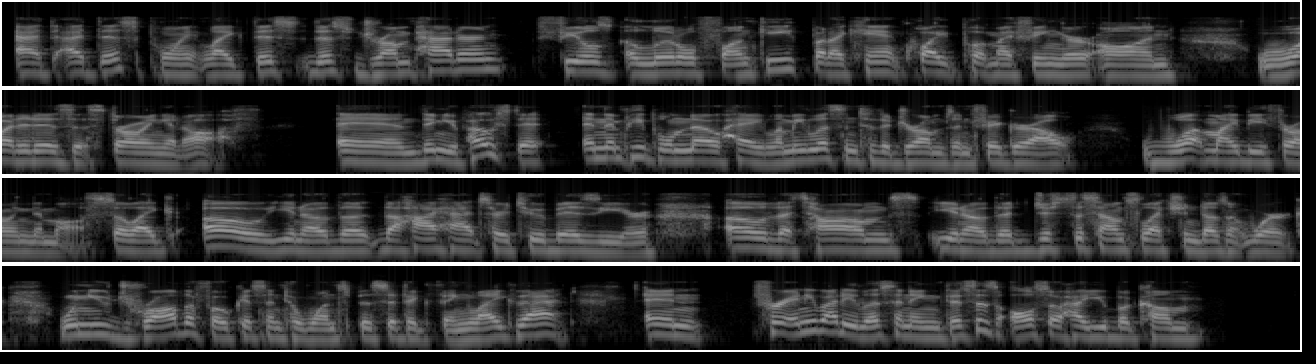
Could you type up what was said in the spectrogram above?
at at this point, like this this drum pattern feels a little funky, but I can't quite put my finger on what it is that's throwing it off. And then you post it, and then people know, hey, let me listen to the drums and figure out what might be throwing them off. So like, oh, you know, the the hi hats are too busy, or oh, the toms, you know, the just the sound selection doesn't work. When you draw the focus into one specific thing like that, and for anybody listening, this is also how you become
